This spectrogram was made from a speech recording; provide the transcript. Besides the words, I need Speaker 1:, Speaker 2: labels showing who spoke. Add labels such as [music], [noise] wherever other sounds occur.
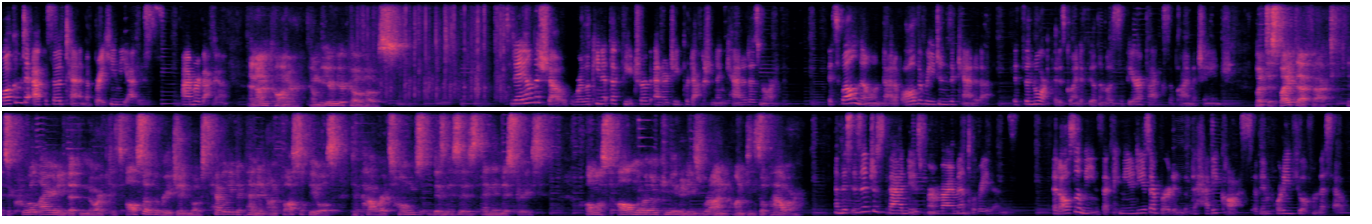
Speaker 1: Welcome to episode 10 of Breaking the Ice. I'm Rebecca.
Speaker 2: And I'm Connor, and we are your co hosts.
Speaker 1: Today on the show, we're looking at the future of energy production in Canada's north. It's well known that of all the regions in Canada, it's the north that is going to feel the most severe effects of climate change.
Speaker 2: But despite that fact, it's a cruel irony that the North is also the region most heavily dependent on fossil fuels to power its homes, businesses, and industries. Almost all northern communities run on diesel power.
Speaker 1: And this isn't just bad news for environmental reasons. It also means that communities are burdened with the heavy costs of importing fuel from the south.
